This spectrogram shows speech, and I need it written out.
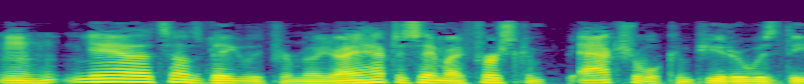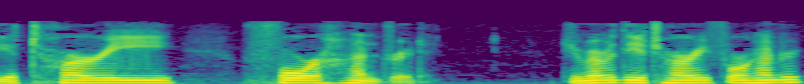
hmm Yeah, that sounds vaguely familiar. I have to say, my first com- actual computer was the Atari 400. Do you remember the Atari 400?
